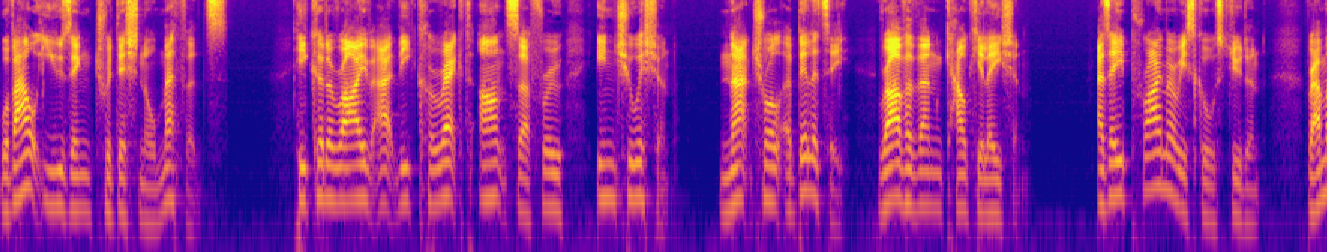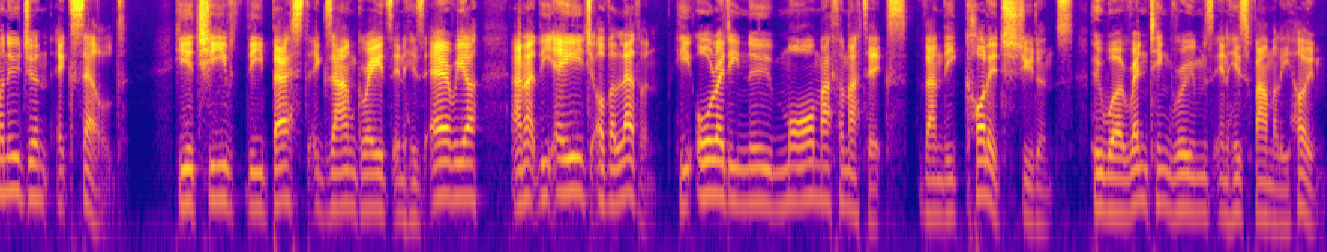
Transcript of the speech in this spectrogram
without using traditional methods. He could arrive at the correct answer through intuition, natural ability, rather than calculation. As a primary school student, Ramanujan excelled he achieved the best exam grades in his area, and at the age of 11, he already knew more mathematics than the college students who were renting rooms in his family home.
